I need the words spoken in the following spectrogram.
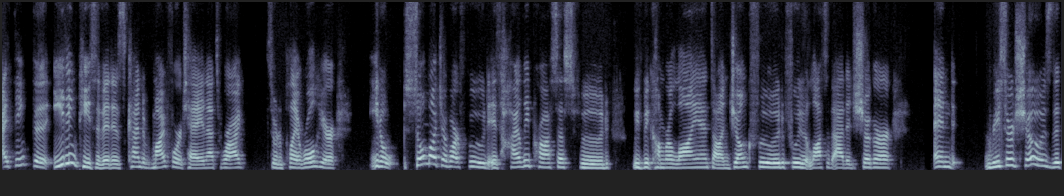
I think the eating piece of it is kind of my forte, and that's where I sort of play a role here. You know, so much of our food is highly processed food. We've become reliant on junk food, food with lots of added sugar. And research shows that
